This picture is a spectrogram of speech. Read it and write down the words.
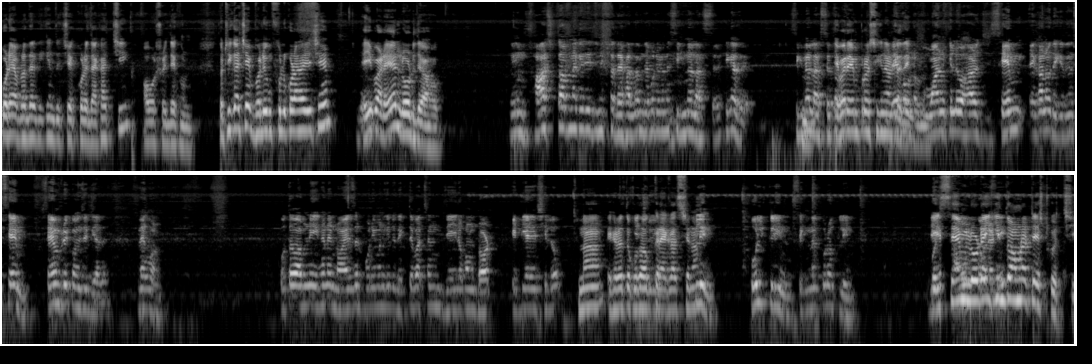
করে আপনাদেরকে কিন্তু চেক করে দেখাচ্ছি। অবশ্যই দেখুন। তো ঠিক আছে ভলিউম ফুল করা হয়েছে। এইবারে লোড দেওয়া হোক। দেখুন ফার্স্ট তো আপনাকে যে জিনিসটা দেখালাম দেখুন এখানে সিগন্যাল আসছে ঠিক আছে? সিগন্যাল আসছে তো? এবার এমপ্রো সিগন্যালটা দেখুন দেখুন ওয়ান কিলো হার্জ সেম এখানেও দেখে দিন সেম সেম ফ্রিকোয়েন্সি দিয়ে আছে। দেখুন কোথাও আপনি এখানে নয়েজের পরিমাণ কিছু দেখতে পাচ্ছেন যে এইরকম ডট এটিআই ছিল? না এখানে তো কোথাও ক্র্যাক আসছে না। ক্লিন ফুল ক্লিন সিগন্যাল পুরো ক্লিন ওই সেম লোডেই কিন্তু আমরা টেস্ট করছি।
